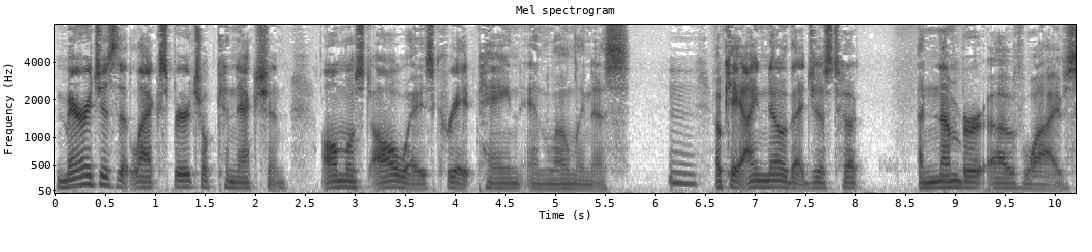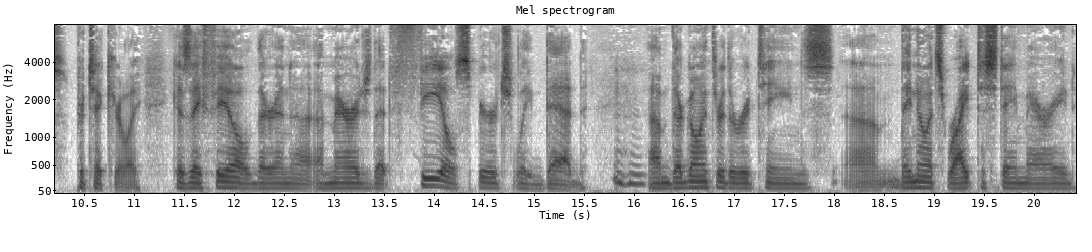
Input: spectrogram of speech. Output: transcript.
marriages that lack spiritual connection almost always create pain and loneliness. Hmm. Okay, I know that just hooked a number of wives, particularly, because they feel they're in a, a marriage that feels spiritually dead. Mm-hmm. Um, they're going through the routines. Um, they know it's right to stay married.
